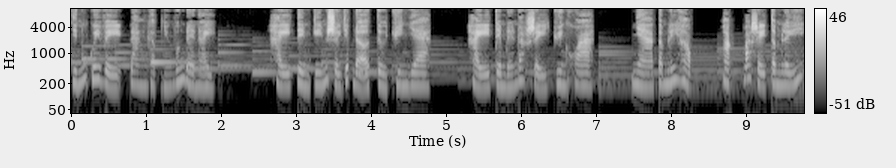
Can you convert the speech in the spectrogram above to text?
chính quý vị đang gặp những vấn đề này, hãy tìm kiếm sự giúp đỡ từ chuyên gia. Hãy tìm đến bác sĩ chuyên khoa, nhà tâm lý học hoặc bác sĩ tâm lý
